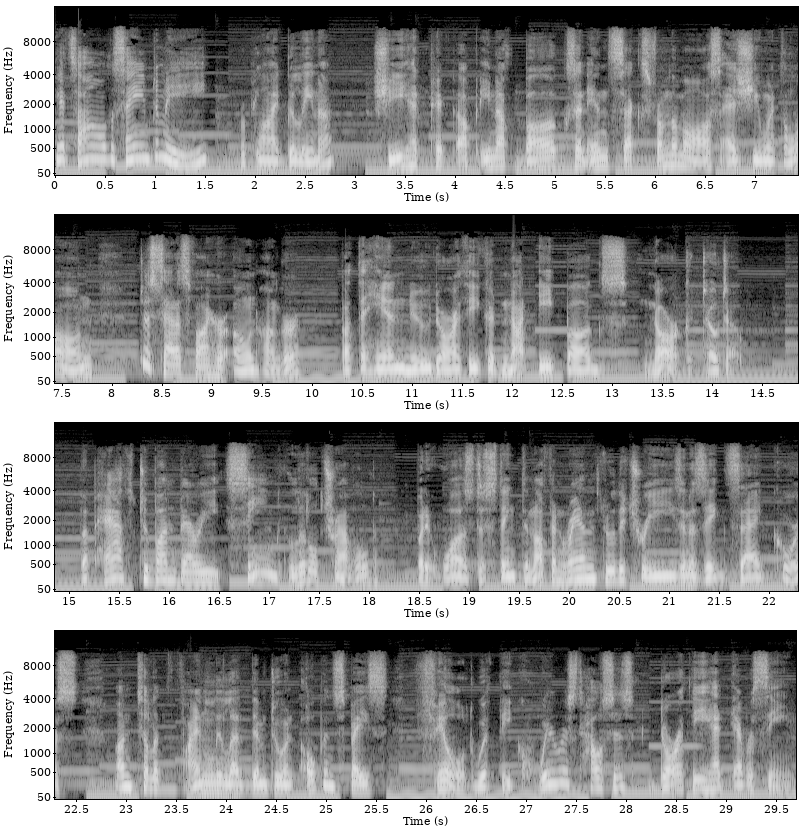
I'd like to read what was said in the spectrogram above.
It's all the same to me, replied Billina. She had picked up enough bugs and insects from the moss as she went along to satisfy her own hunger, but the hen knew Dorothy could not eat bugs, nor could Toto. The path to Bunbury seemed little traveled, but it was distinct enough and ran through the trees in a zigzag course until it finally led them to an open space filled with the queerest houses Dorothy had ever seen.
